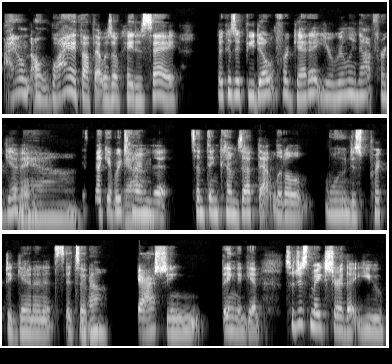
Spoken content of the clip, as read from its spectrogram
I don't know why I thought that was okay to say because if you don't forget it, you're really not forgiving. Yeah. It's like every yeah. time that something comes up, that little wound is pricked again, and it's it's a yeah gashing thing again. So just make sure that you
